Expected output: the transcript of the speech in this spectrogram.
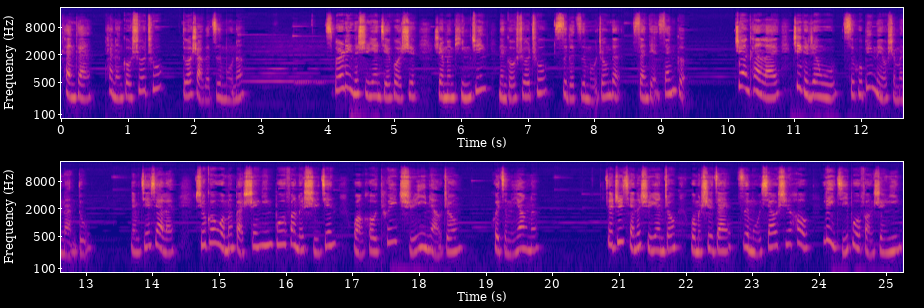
看看他能够说出多少个字母呢？Sperling 的实验结果是，人们平均能够说出四个字母中的三点三个。这样看来，这个任务似乎并没有什么难度。那么接下来，如果我们把声音播放的时间往后推迟一秒钟，会怎么样呢？在之前的实验中，我们是在字母消失后立即播放声音，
